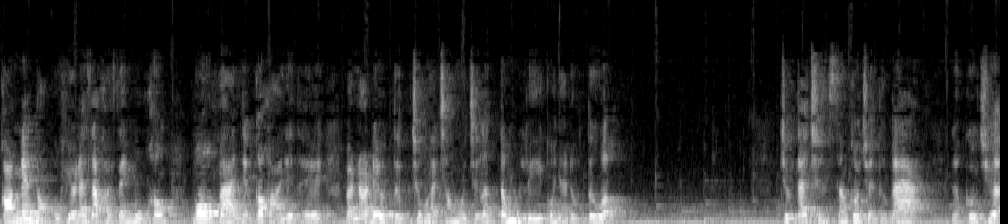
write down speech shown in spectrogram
Có nên bỏ cổ phiếu này ra khỏi danh mục không? Vô vàn những câu hỏi như thế, và nó đều tự chung lại trong một chữ là tâm lý của nhà đầu tư ạ. Chúng ta chuyển sang câu chuyện thứ ba, là câu chuyện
